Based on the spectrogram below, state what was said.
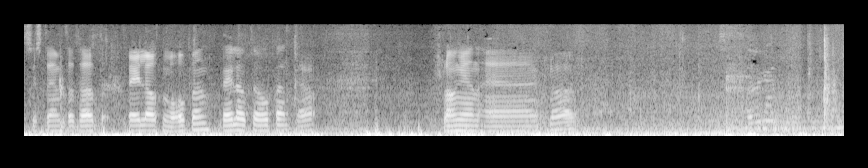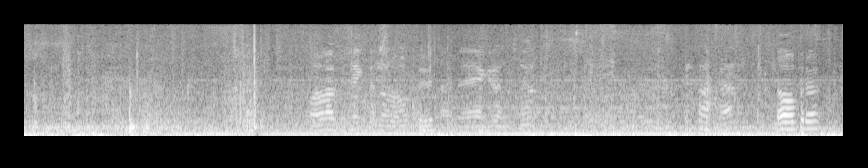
Systemtetthet. Bailouten var åpen. Bailout er åpen. Ja. Slangen er klar. Vær forsiktig når du hopper ut her. Det er grønt. Ja. Da hopper du.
